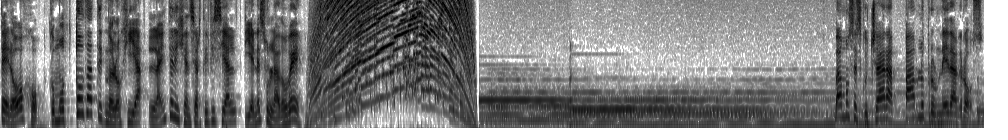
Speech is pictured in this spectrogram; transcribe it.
Pero ojo, como toda tecnología, la inteligencia artificial tiene su lado B. Vamos a escuchar a Pablo Pruneda Gross,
